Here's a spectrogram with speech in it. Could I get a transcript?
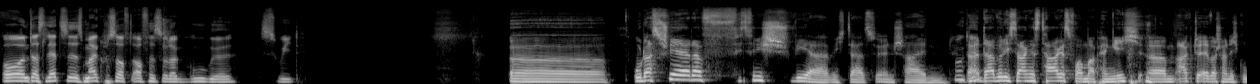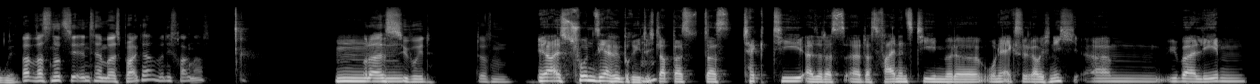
Und das letzte ist Microsoft Office oder Google Suite. Äh, oh, das ist schwer, das finde ich schwer, mich da zu entscheiden. Okay. Da, da würde ich sagen, ist tagesformabhängig. ähm, aktuell wahrscheinlich Google. Was nutzt ihr intern bei Spriker, wenn ich fragen darf? Mm. Oder ist es Hybrid? Dürfen. Ja, ist schon sehr hybrid. Mhm. Ich glaube, dass das Tech-Team, also das, äh, das Finance-Team würde ohne Excel, glaube ich, nicht ähm, überleben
